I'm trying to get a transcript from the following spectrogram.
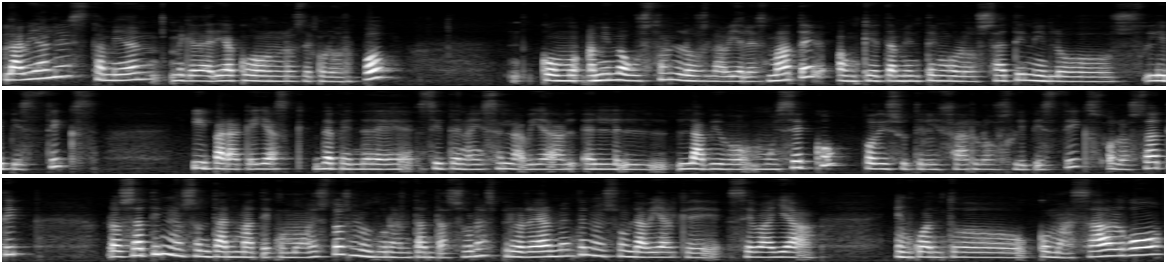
labiales también me quedaría con los de color pop como a mí me gustan los labiales mate, aunque también tengo los satin y los lip sticks. Y para aquellas, depende de si tenéis el, labial, el labio muy seco, podéis utilizar los lip sticks o los satin. Los satin no son tan mate como estos, no duran tantas horas, pero realmente no es un labial que se vaya en cuanto comas algo,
